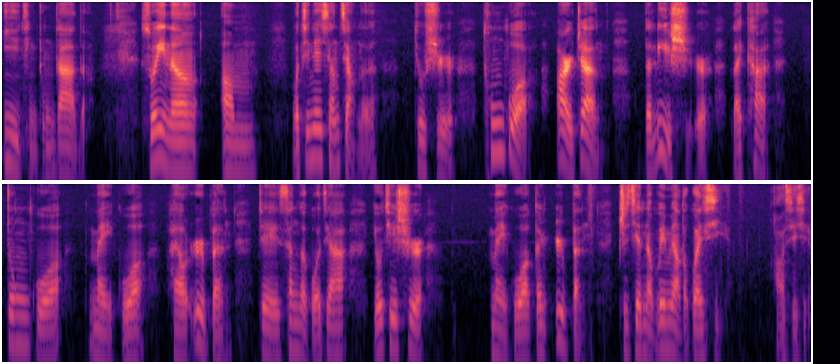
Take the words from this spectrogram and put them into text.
意义挺重大的，所以呢，嗯。我今天想讲的，就是通过二战的历史来看中国、美国还有日本这三个国家，尤其是美国跟日本之间的微妙的关系。好，谢谢。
